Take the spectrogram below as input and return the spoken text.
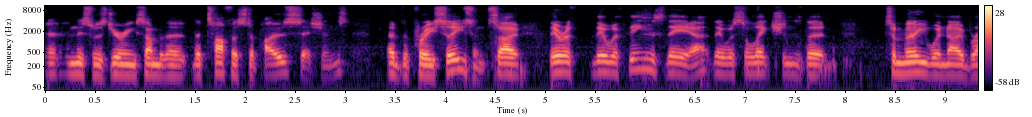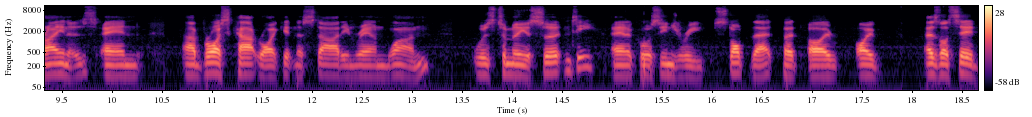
and this was during some of the, the toughest opposed sessions of the pre-season. So there are there were things there. There were selections that, to me, were no brainers. And uh, Bryce Cartwright getting a start in round one was to me a certainty. And of course, injury stopped that. But I, I, as I said,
